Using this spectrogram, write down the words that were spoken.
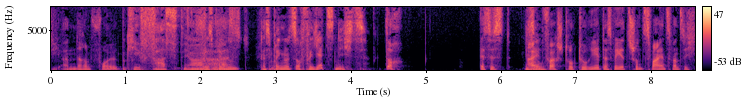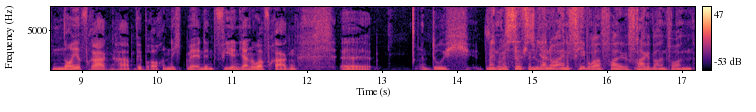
die anderen Folgen. Okay, fast, ja. Das bringt, uns, Passt. das bringt uns doch für jetzt nichts. Doch. Es ist Wieso? einfach strukturiert, dass wir jetzt schon 22 neue Fragen haben. Wir brauchen nicht mehr in den vielen Januar-Fragen äh, durch. Man müsste jetzt im. Januar eine Februar-Frage beantworten.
